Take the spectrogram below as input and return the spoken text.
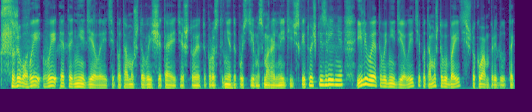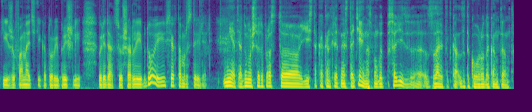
с животным. Вы, вы это не делаете, потому что вы считаете, что это просто недопустимо с морально-этической точки зрения, или вы этого не делаете, потому что вы боитесь, что к вам придут такие же фанатики, которые пришли в редакцию Шарли Эбдо и всех там расстреляли? Нет, я думаю, что это просто есть такая конкретная статья, и нас могут посадить за, за, этот, за такого рода контент.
